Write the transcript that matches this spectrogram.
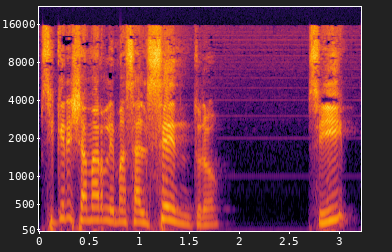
si querés llamarle más al centro, ¿sí?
